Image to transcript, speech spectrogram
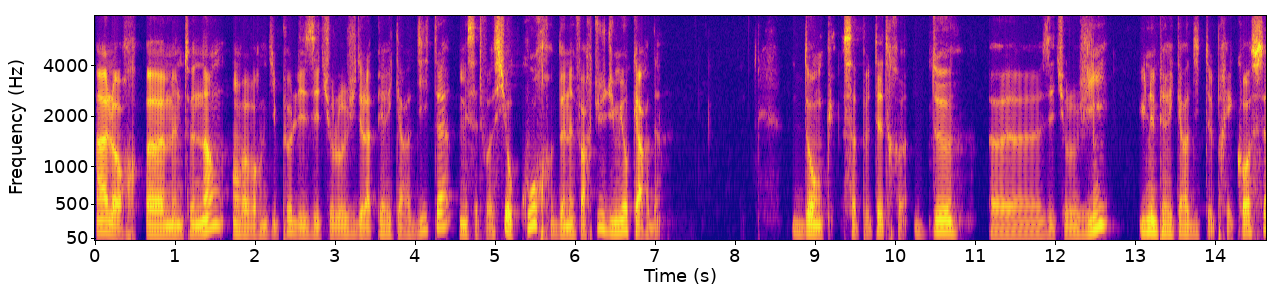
Alors, heu, maintenant, on va voir un petit peu les étiologies de la péricardite, mais cette fois-ci au cours d'un infarctus du myocarde. Donc ça peut être 2 heu, étiologies, une péricardite précoce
